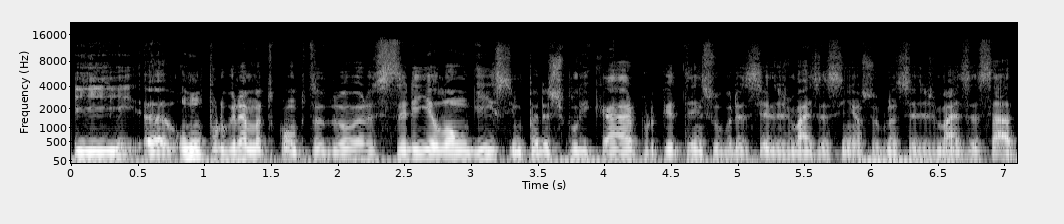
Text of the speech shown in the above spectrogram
E uh, um programa de computador seria longuíssimo para explicar porque tem sobrancelhas mais assim ou sobrancelhas mais assado.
